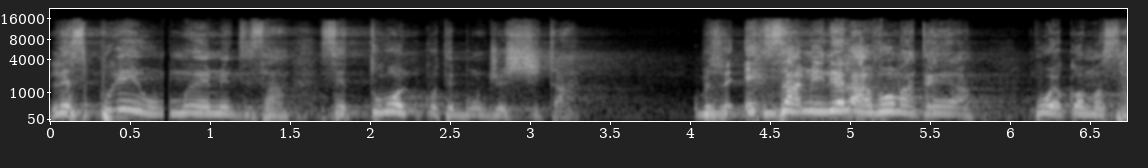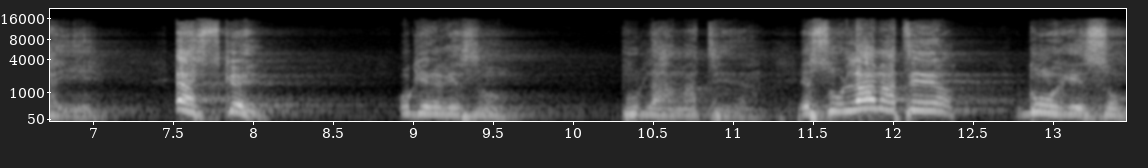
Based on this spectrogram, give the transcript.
L'Esprit, ou moi, me dit ça, c'est trop côté bon Dieu chita. Vous besoin examiner la vous matin pour voir comment ça y est. Est-ce que vous avez raison pour la matin? Et sous la matin, vous avez raison.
